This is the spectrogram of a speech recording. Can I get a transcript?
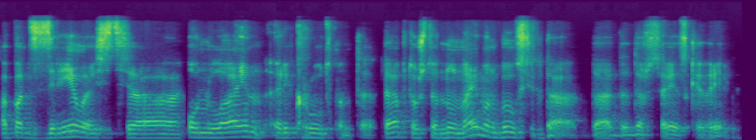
а под зрелость э, онлайн рекрутмента, да, потому что, ну, найм он был всегда, да, даже в советское время.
